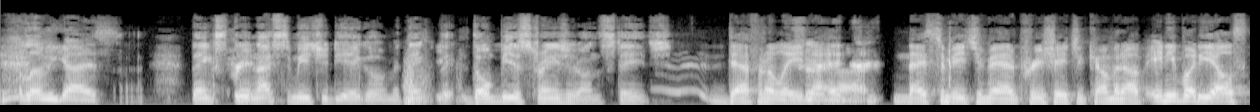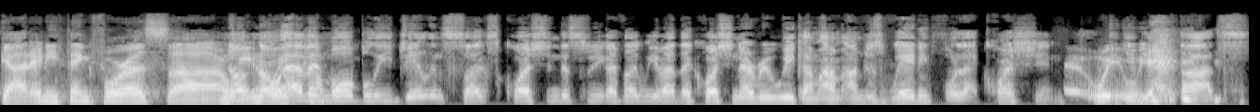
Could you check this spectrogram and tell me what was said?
I love you guys. Thanks. Nice to meet you, Diego. Man, thank, don't be a stranger on stage. Definitely. Sure Ni- not. nice to meet you, man. Appreciate you coming up. Anybody else got anything for us? Uh, No, we- no Evan com- Mobley, Jalen Suggs question this week. I feel like we've had that question every week. I'm, I'm, I'm just waiting for that question. We- Give me we- your thoughts.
